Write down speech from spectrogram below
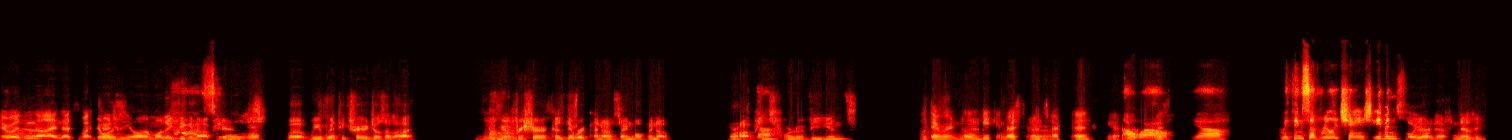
there was Yeah. none. That's what there was, you know, more like vegan Yeah, it's options. weird. But we went to Trader Joe's a lot, Mhm. you know, Mhm. for sure, because they were kind of starting to open up more options Yeah. for the vegans. Oh, there were no Yeah, vegan restaurants yeah. back then. Yeah. Oh it was- wow. Yeah. I mean things have really changed. Even Oh yeah, definitely.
